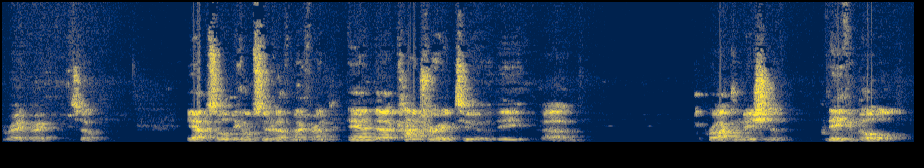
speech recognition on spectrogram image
Right, right. So, yeah, so we'll be home soon enough, my friend. And uh, contrary to the um, proclamation of Nathan Goebel,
